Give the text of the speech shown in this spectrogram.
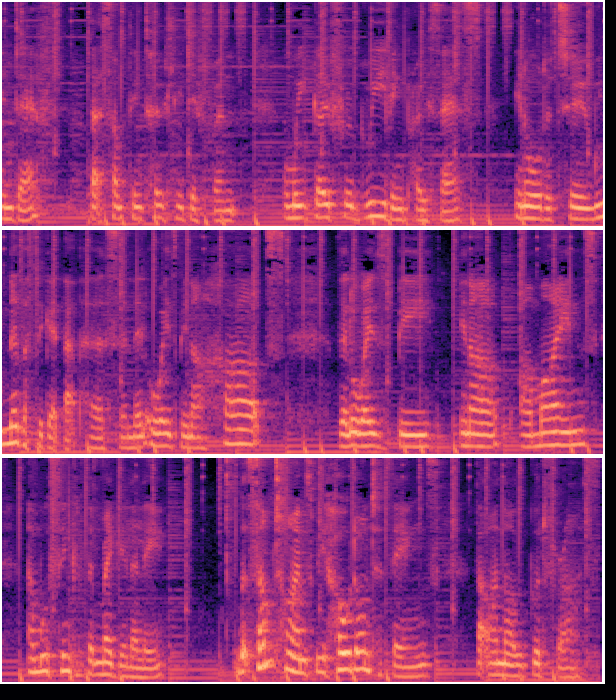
in death, that's something totally different. And we go through a grieving process in order to we never forget that person. They'll always be in our hearts, they'll always be in our, our minds, and we'll think of them regularly. But sometimes we hold on to things that are not good for us.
